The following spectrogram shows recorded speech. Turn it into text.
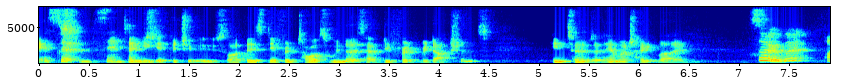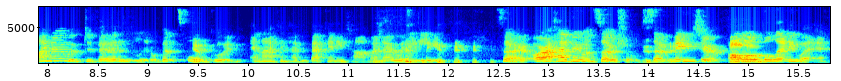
A X. certain percentage. and you get to choose. Like there's different types of windows have different reductions in terms of how much heat load. So we're, I know we've diverted a little, but it's all Yeah. good, and I can have you back anytime. I know where you live, so or I have you on social, so it means you're Oh. followable anywhere.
